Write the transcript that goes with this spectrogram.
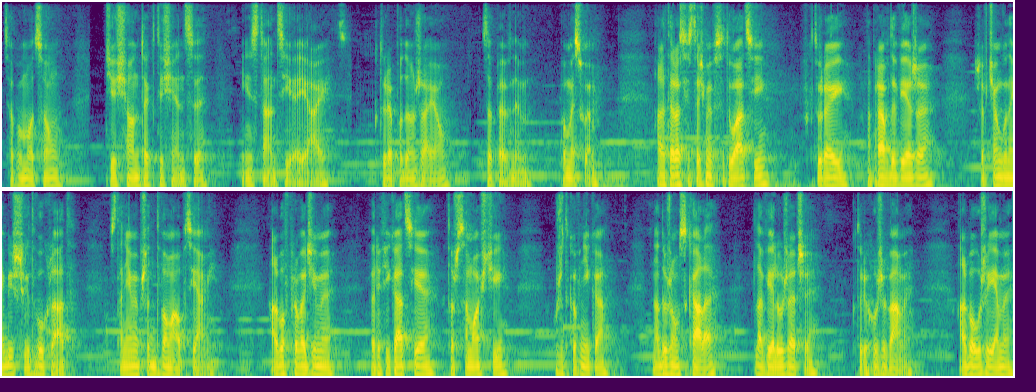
za pomocą dziesiątek tysięcy instancji AI, które podążają za pewnym pomysłem. Ale teraz jesteśmy w sytuacji, w której naprawdę wierzę, że w ciągu najbliższych dwóch lat staniemy przed dwoma opcjami. Albo wprowadzimy weryfikację tożsamości użytkownika na dużą skalę dla wielu rzeczy, których używamy, albo użyjemy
